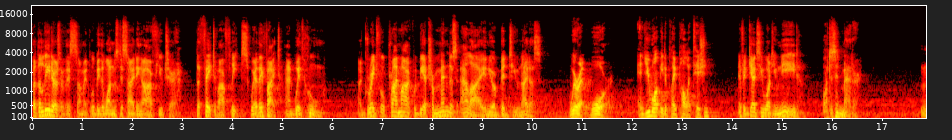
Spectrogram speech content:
But the leaders of this summit will be the ones deciding our future. The fate of our fleets, where they fight, and with whom. A grateful Primarch would be a tremendous ally in your bid to unite us. We're at war. And you want me to play politician? If it gets you what you need, what does it matter?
